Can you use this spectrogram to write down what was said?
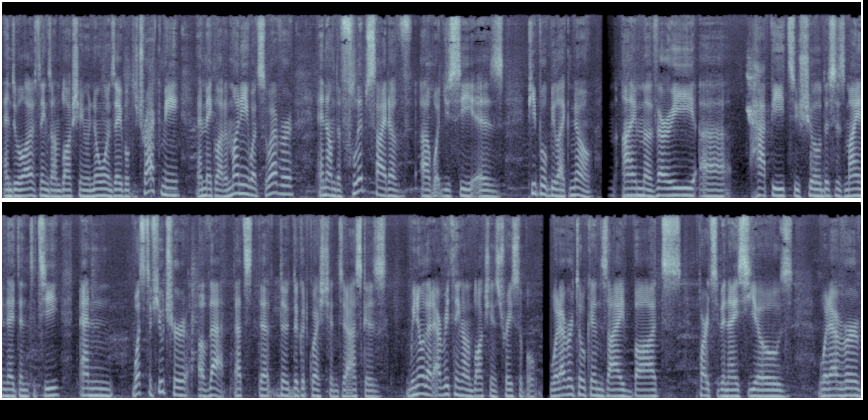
and do a lot of things on blockchain when no one's able to track me and make a lot of money whatsoever. And on the flip side of uh, what you see is people be like, no, I'm very uh, happy to show this is my identity and what's the future of that? That's the, the, the good question to ask is we know that everything on the blockchain is traceable. Whatever tokens I bought, participate in ICOs, whatever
